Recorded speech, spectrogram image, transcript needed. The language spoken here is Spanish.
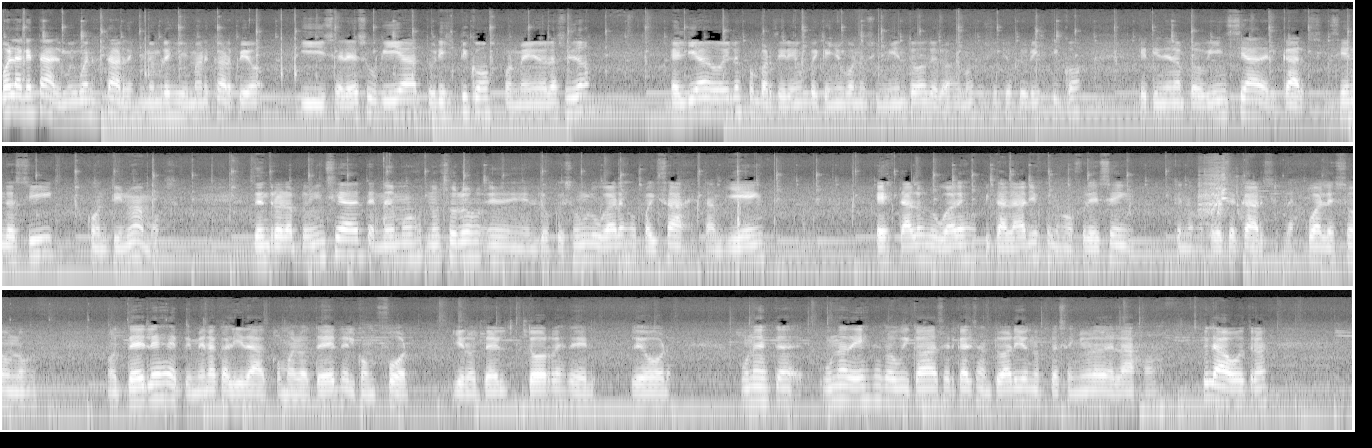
Hola, ¿qué tal? Muy buenas tardes. Mi nombre es Gilmar Carpio y seré su guía turístico por medio de la ciudad. El día de hoy les compartiré un pequeño conocimiento de los hermosos sitios turísticos que tiene la provincia del Carchi. Siendo así, continuamos. Dentro de la provincia tenemos no solo eh, lo que son lugares o paisajes, también están los lugares hospitalarios que nos ofrecen que nos ofrece Carchi, las cuales son los Hoteles de primera calidad como el Hotel El Confort y el Hotel Torres de, de Oro. Una de, una de estas está ubicada cerca del santuario Nuestra Señora de Laja y la otra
